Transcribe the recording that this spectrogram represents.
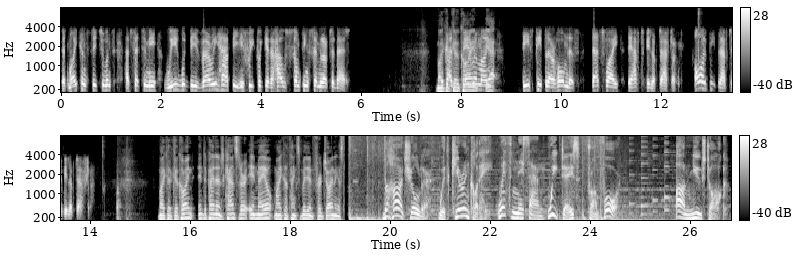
that my constituents have said to me, we would be very happy if we could get a house, something similar to that. Michael because Kilcoyne, mind, yeah. these people are homeless. That's why they have to be looked after. All people have to be looked after. Michael Kilcoyne, independent councillor in Mayo. Michael, thanks a million for joining us. The Hard Shoulder with Kieran Cuddihy. With Nissan. Weekdays from 4 on Newstalk.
